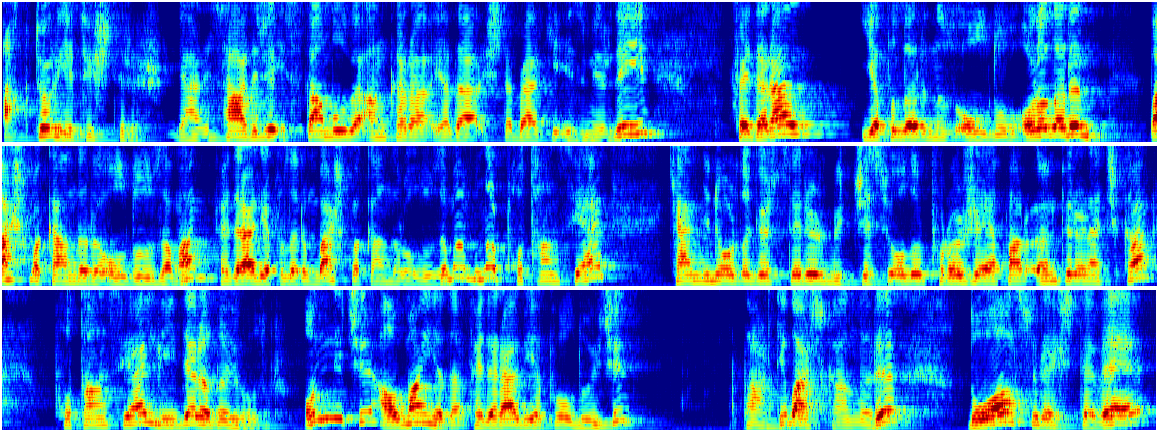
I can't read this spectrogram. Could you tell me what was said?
Aktör yetiştirir. Yani sadece İstanbul ve Ankara ya da işte belki İzmir değil, federal yapılarınız olduğu, oraların başbakanları olduğu zaman, federal yapıların başbakanları olduğu zaman bunlar potansiyel Kendini orada gösterir, bütçesi olur, proje yapar, ön plana çıkar, potansiyel lider adayı olur. Onun için Almanya'da federal bir yapı olduğu için parti başkanları doğal süreçte ve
